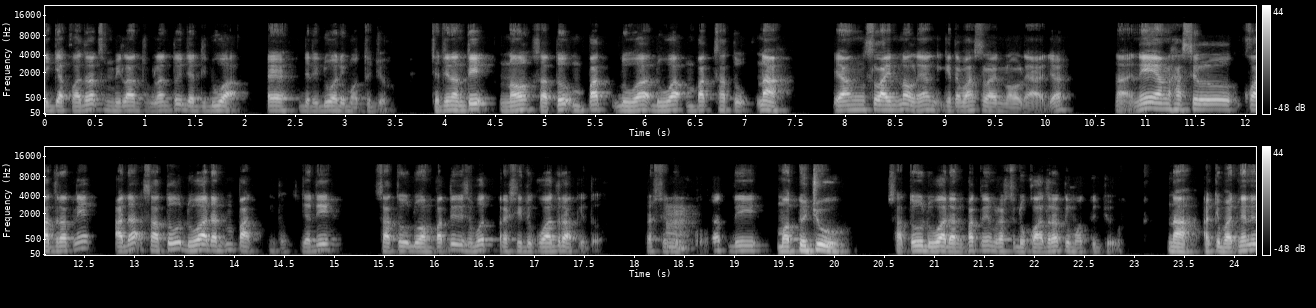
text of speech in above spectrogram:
3 kuadrat 9, 9 itu jadi 2. Eh, jadi 2 di mod 7. Jadi nanti 0, 1, 4, 2, 2, 4, 1. Nah, yang selain 0 ya, kita bahas selain 0-nya aja. Nah, ini yang hasil kuadrat nih ada 1, 2, dan 4 gitu. Jadi 1, 2, 4 itu disebut residu kuadrat gitu. Residu Hmm. kuadrat di mod 7. 1, 2, dan 4 ini residu kuadrat di mod 7. Nah, akibatnya ini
